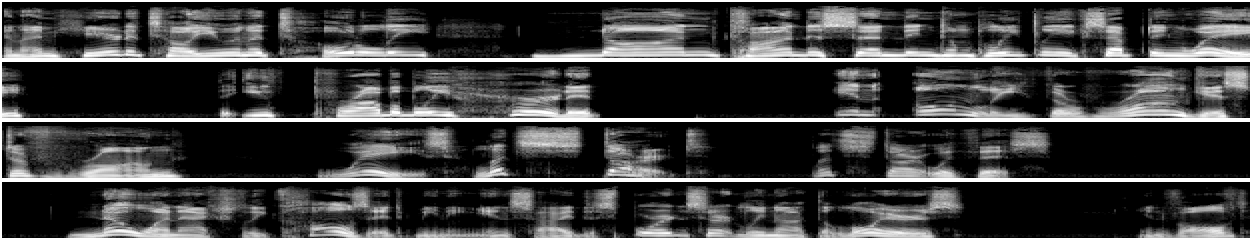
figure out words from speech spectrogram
And I'm here to tell you in a totally non condescending, completely accepting way that you've probably heard it in only the wrongest of wrong ways. Let's start. Let's start with this. No one actually calls it, meaning inside the sport, certainly not the lawyers involved,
